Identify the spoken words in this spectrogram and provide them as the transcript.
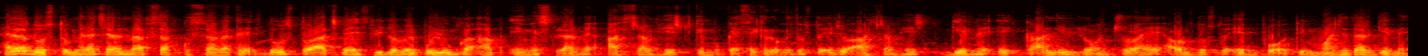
हेलो दोस्तों, मेरा चैनल में आप सबको स्वागत है। दोस्तों, आज मैं इस वीडियो में बोलूँगा आप इंग्लिश प्लान में आश्रम हिस्ट गेम को कैसे खेलोगे। दोस्तों, ये जो आश्रम हिस्ट गेम है, एक काली लॉन्च हुआ है और दोस्तों, ये बहुत ही मज़ेदार गेम है।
